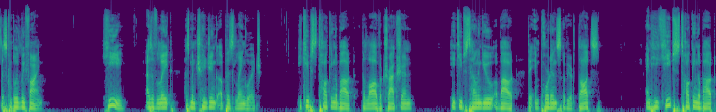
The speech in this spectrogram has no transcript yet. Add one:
that's completely fine. He, as of late, has been changing up his language. He keeps talking about the law of attraction. He keeps telling you about the importance of your thoughts. And he keeps talking about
